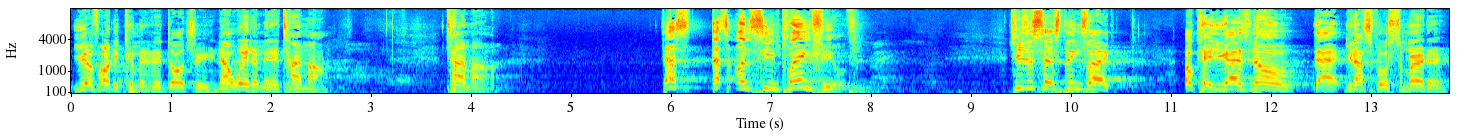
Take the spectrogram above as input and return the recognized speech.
you have already committed adultery. Now, wait a minute, time out. Time out. That's, that's unseen playing field. Jesus says things like, okay, you guys know that you're not supposed to murder.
